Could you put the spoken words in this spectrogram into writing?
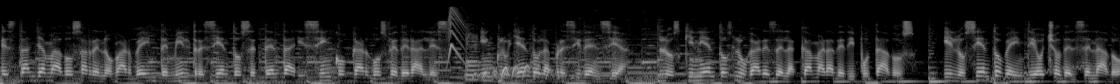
están llamados a renovar 20.375 cargos federales, incluyendo la presidencia, los 500 lugares de la Cámara de Diputados y los 128 del Senado,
